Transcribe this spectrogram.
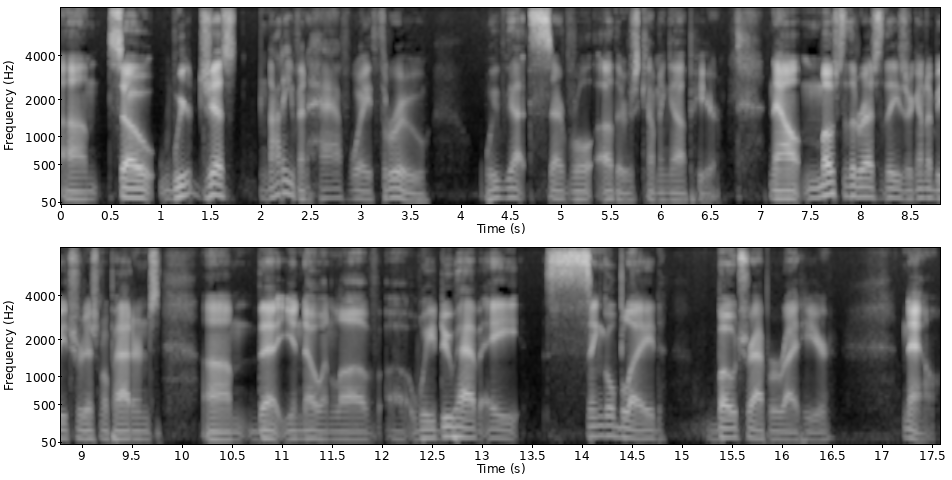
Um, so we're just not even halfway through. We've got several others coming up here. Now, most of the rest of these are going to be traditional patterns um, that you know and love. Uh, we do have a single blade bow trapper right here. Now,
